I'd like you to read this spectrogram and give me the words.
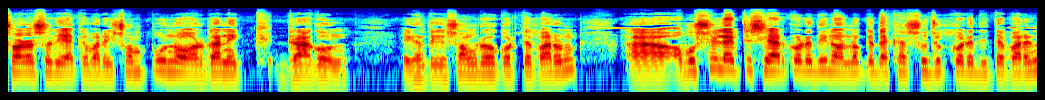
সরাসরি একেবারে সম্পূর্ণ অর্গানিক ড্রাগন এখান থেকে সংগ্রহ করতে পারুন। অবশ্যই লাইভটি শেয়ার করে দিন, অন্যকে দেখার সুযোগ করে দিতে পারেন।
